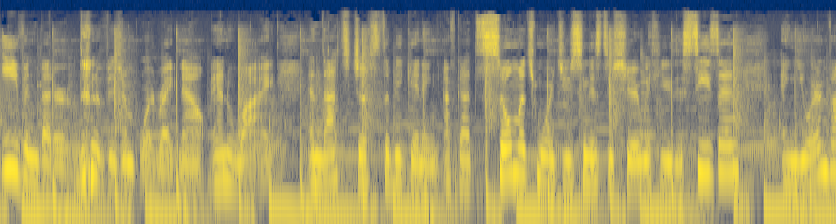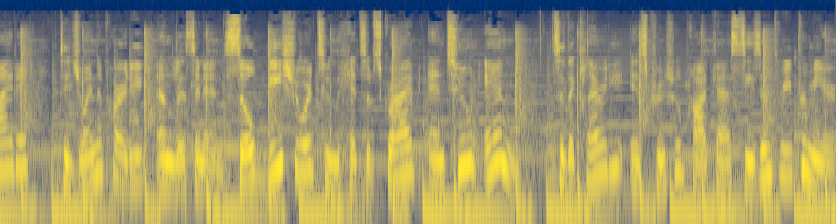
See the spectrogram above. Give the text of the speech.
even better than a vision board right now and why. And that's just the beginning. I've got so much more juiciness to share with you this season, and you are invited to join the party and listen in. So be sure to hit subscribe and tune in to the Clarity is Crucial podcast season 3 premiere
